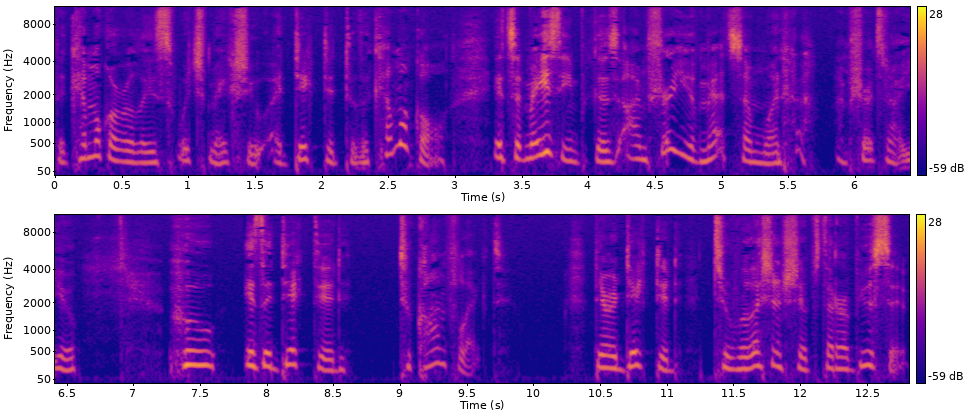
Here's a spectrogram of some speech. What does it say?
the chemical release, which makes you addicted to the chemical. It's amazing because I'm sure you've met someone, I'm sure it's not you, who is addicted to conflict. They're addicted to relationships that are abusive.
